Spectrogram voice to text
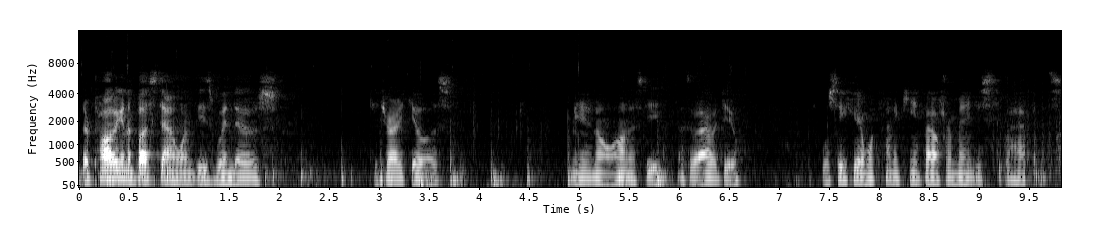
they're probably gonna bust down one of these windows to try to kill us. I mean, in all honesty, that's what I would do. We'll see here and we'll kind of camp out for a minute just see what happens.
